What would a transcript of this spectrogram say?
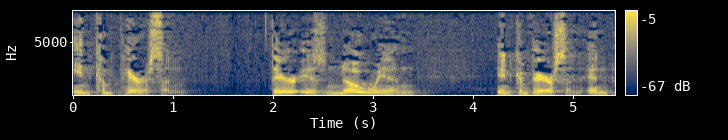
in comparison there is no win in comparison and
